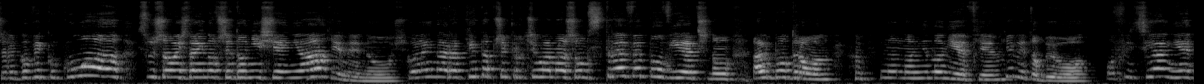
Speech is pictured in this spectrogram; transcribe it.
Szeregowy kukuła! Słyszałeś najnowsze doniesienia? Jakie Nynuś? Kolejna rakieta przekroczyła naszą strefę powietrzną. Albo dron. No, no, nie- no nie wiem. Kiedy to było? Oficjalnie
